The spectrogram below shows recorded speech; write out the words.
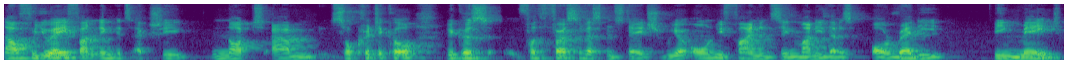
Now for ua funding it's actually not um, so critical because for the first investment stage we are only financing money that is already being made.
